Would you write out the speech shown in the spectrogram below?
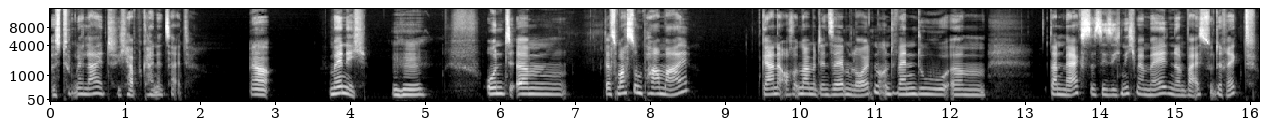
es tut mir leid, ich habe keine Zeit. Ja. Mehr nicht. Mhm. Und ähm, das machst du ein paar Mal, gerne auch immer mit denselben Leuten. Und wenn du ähm, dann merkst, dass sie sich nicht mehr melden, dann weißt du direkt,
